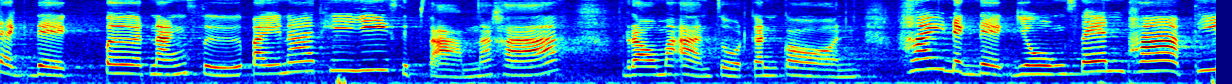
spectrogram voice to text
เด็กๆเปิดหนังสือไปหน้าที่ 23 นะคะ เรามาอ่านโจทย์กันก่อน ให้เด็กๆโยงเส้นภาพที่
